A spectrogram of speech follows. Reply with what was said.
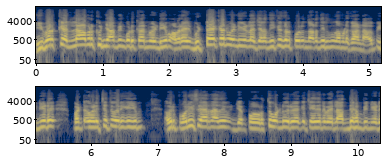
ഇവർക്ക് എല്ലാവർക്കും ജാമ്യം കൊടുക്കാൻ വേണ്ടിയും അവരെ വിട്ടേക്കാൻ വേണ്ടിയുള്ള ചില നീക്കങ്ങൾ പോലും നടന്നിരുന്നു നമ്മൾ കാണാം പിന്നീട് പെട്ട വെളിച്ചത്ത് വരികയും ഒരു പോലീസുകാരൻ അത് പുറത്തു കൊണ്ടുവരികയൊക്കെ ചെയ്തതിന്റെ പേരിൽ അദ്ദേഹം പിന്നീട്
